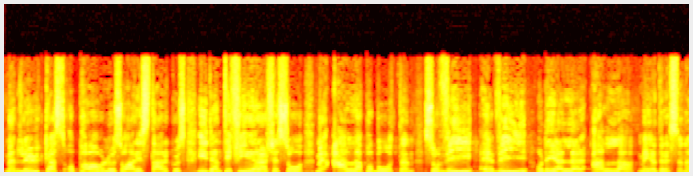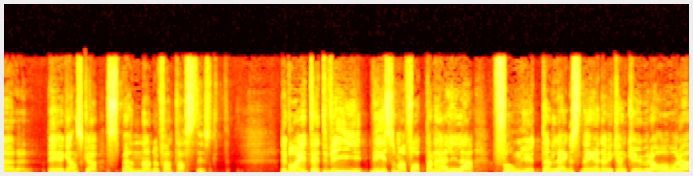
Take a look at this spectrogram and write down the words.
Men Lukas och Paulus och Aristarkus identifierar sig så med alla på båten. Så vi är vi och det gäller alla medresenärer. Det är ganska spännande och fantastiskt. Det var inte ett vi, vi som har fått den här lilla fånghytten längst ner där vi kan kura och ha våra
